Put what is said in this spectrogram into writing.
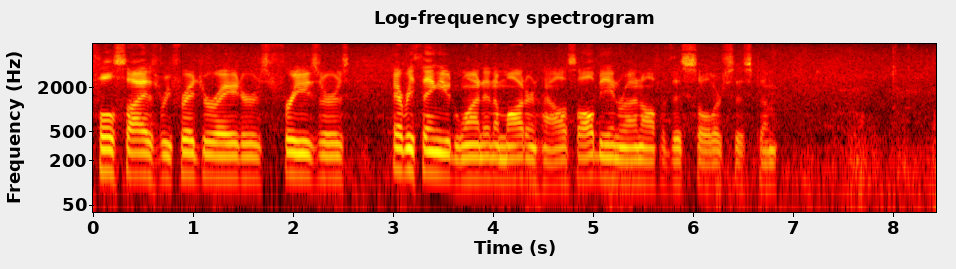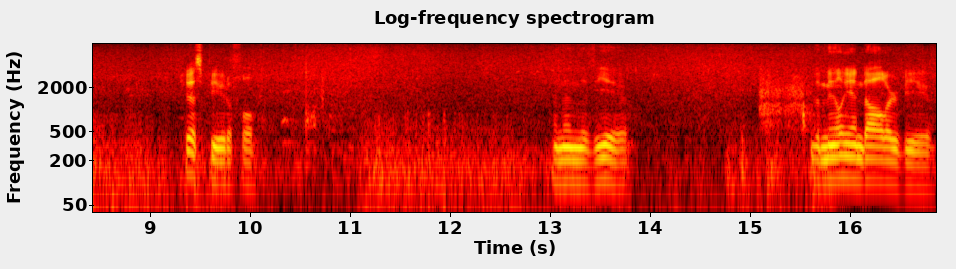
Full-size refrigerators, freezers, everything you'd want in a modern house, all being run off of this solar system. Just beautiful. And then the view. The million dollar view.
